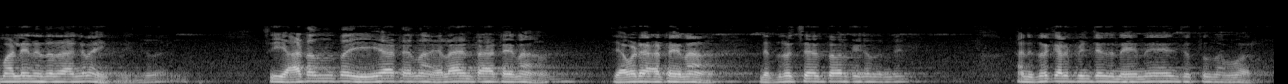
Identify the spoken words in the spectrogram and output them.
మళ్ళీ నిద్ర రాగానే అయిపోయింది కదా? ఈ ఆట అంతా ఏ ఆటైనా ఎలాంటి ఆటైనా ఎవడి ఆటైనా నిద్ర వచ్చేంత వరకే కదండి. ఆ నిద్ర కల్పించేది నేనే అని చెప్తుంది అమ్మవారు.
